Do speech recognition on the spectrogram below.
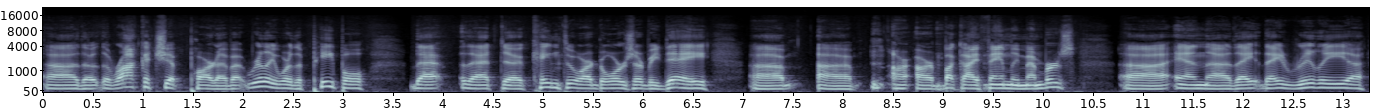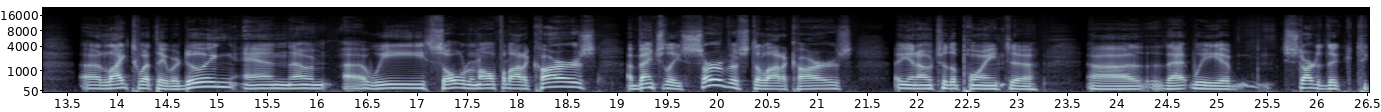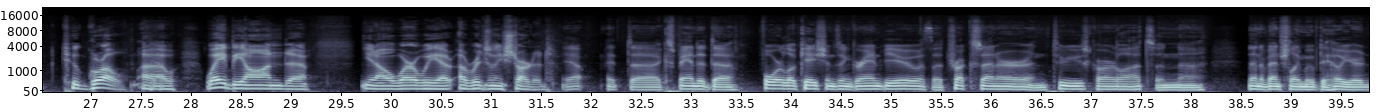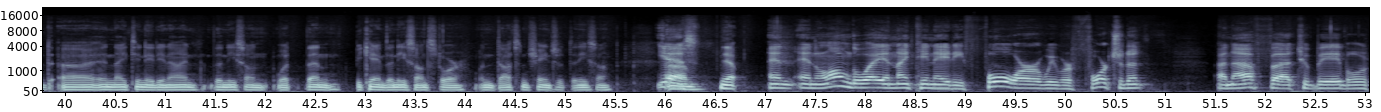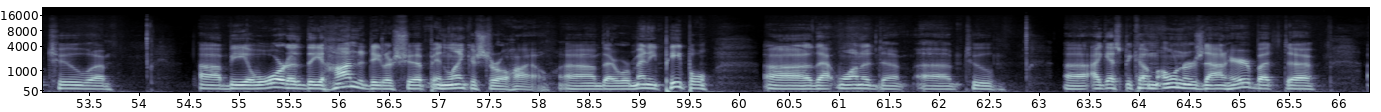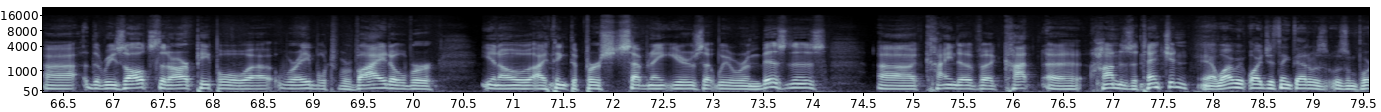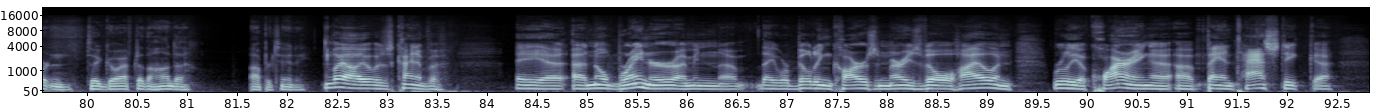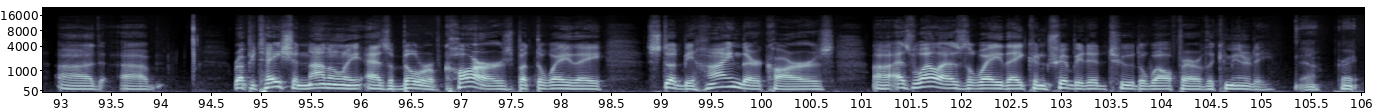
Uh, the the rocket ship part of it really were the people that that uh, came through our doors every day. Um, uh, our, our Buckeye family members, and they they really. liked what they were doing, and um, we sold an awful lot of cars. Eventually, serviced a lot of cars, you know, to the point uh, that we uh, started to, to, to grow uh, yeah. way beyond, uh, you know, where we originally started. Yep, it expanded to four locations in Grandview with a truck center and two used car lots, and then then eventually moved to Hilliard uh, in 1989. The Nissan, what then became the Nissan store when Datsun changed it to Nissan. Yes. Um, yep. And and along the way in 1984, we were fortunate enough uh, to be able to uh, uh, be awarded the Honda dealership in Lancaster, Ohio. Uh, there were many people uh, that wanted uh, uh, to, uh, I guess, become owners down here, but uh, uh, the results that our people uh, were able to provide over, you know, I think the first seven, eight years that we were in business. Uh, kind of uh, caught uh, Honda's attention. Yeah. Why why'd you think that was was important to go after the Honda opportunity? Well, it was kind of a a, a no-brainer. I mean, uh, they were building cars in Marysville, Ohio, and really acquiring a, a fantastic uh, uh, uh, reputation, not only as a builder of cars, but the way they stood behind their cars, uh, as well as the way they contributed to the welfare of the community. Yeah, great.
